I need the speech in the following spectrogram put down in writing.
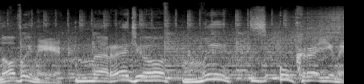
Новини на Радіо Ми з України.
